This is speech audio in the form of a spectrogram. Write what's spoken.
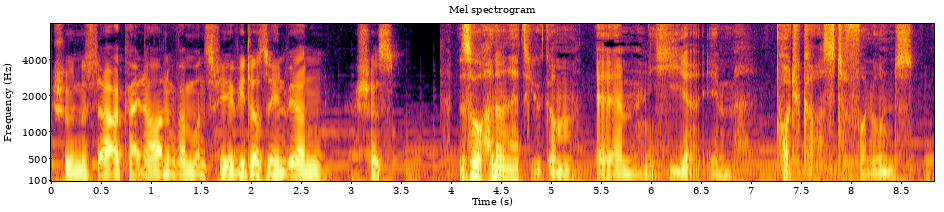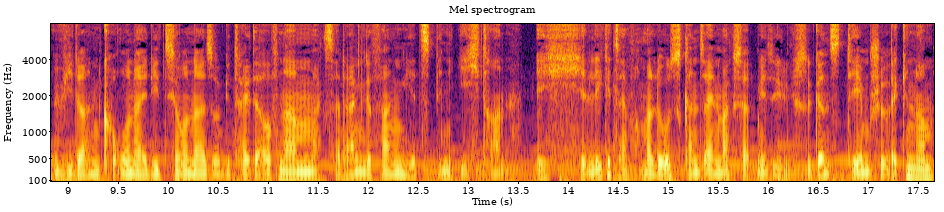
schönes Jahr. Keine Ahnung, wann wir uns viel wiedersehen werden. Tschüss. So, hallo und herzlich willkommen ähm, hier im Podcast von uns. Wieder in Corona-Edition, also geteilte Aufnahmen. Max hat angefangen, jetzt bin ich dran. Ich lege jetzt einfach mal los. Kann sein, Max hat mir diese ganzen Themen schon weggenommen.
